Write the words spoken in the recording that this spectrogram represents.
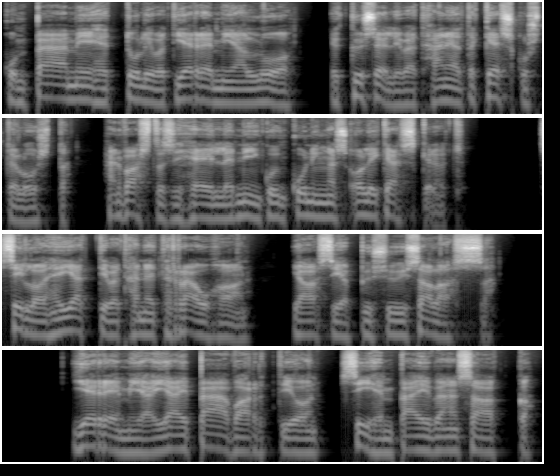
Kun päämiehet tulivat Jeremian luo ja kyselivät häneltä keskustelusta, hän vastasi heille niin kuin kuningas oli käskenyt. Silloin he jättivät hänet rauhaan ja asia pysyi salassa. Jeremia jäi päävartioon siihen päivään saakka,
